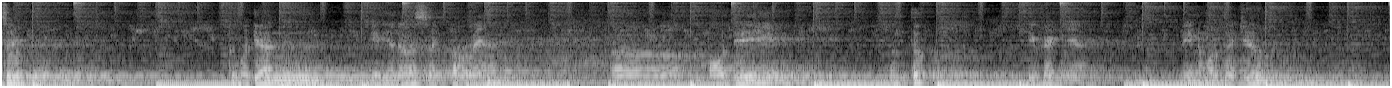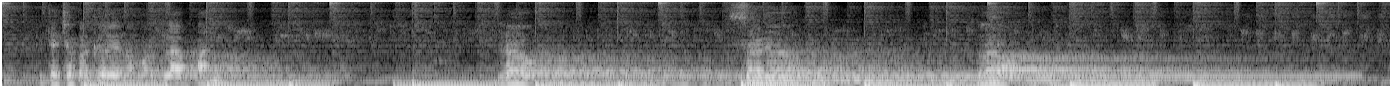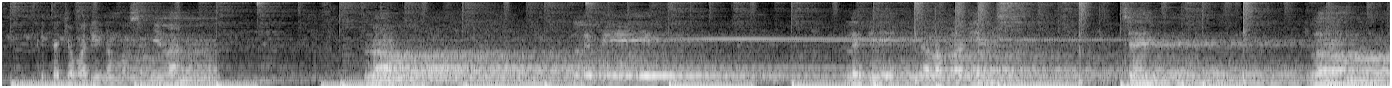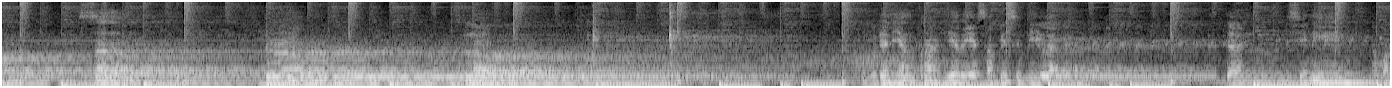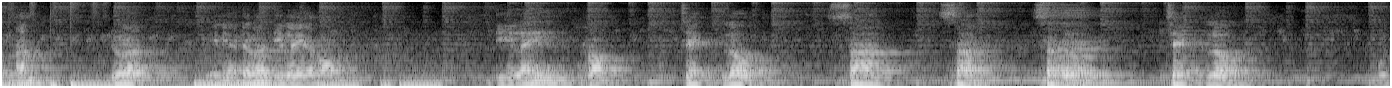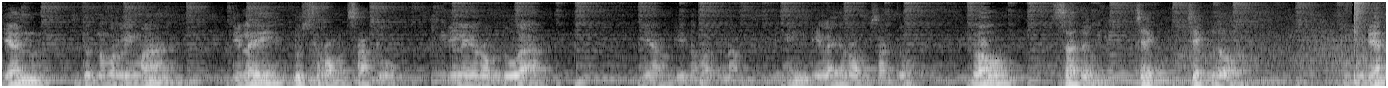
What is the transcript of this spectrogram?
cek kemudian ini adalah selektornya uh, mode ini nomor 7 kita coba ke nomor 8 low. Satu low. Kita coba di nomor 9 low. Lebih lebih dalam lagi ya. Cek. Low satu dua low kemudian yang terakhir ya sampai 9 dan di sini nomor 6 2 ini adalah delay ROM. Delay ROM. Cek low sa sa satu cek low kemudian untuk nomor 5 delay plus ROM 1 delay ROM 2 yang di nomor 6 ini delay ROM 1 low 1 cek cek low kemudian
